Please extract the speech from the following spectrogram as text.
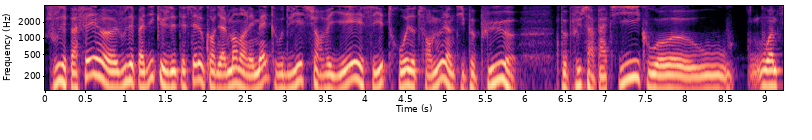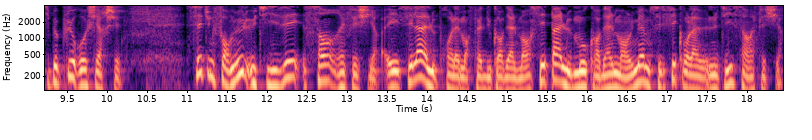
je vous ai pas fait, euh, je vous ai pas dit que je détestais le cordialement dans les mails, que vous deviez surveiller, essayer de trouver d'autres formules un petit peu plus, euh, un peu plus sympathiques ou, euh, ou, ou un petit peu plus recherchées. C'est une formule utilisée sans réfléchir. Et c'est là le problème en fait du cordialement. C'est pas le mot cordialement lui-même, c'est le fait qu'on l'utilise sans réfléchir.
